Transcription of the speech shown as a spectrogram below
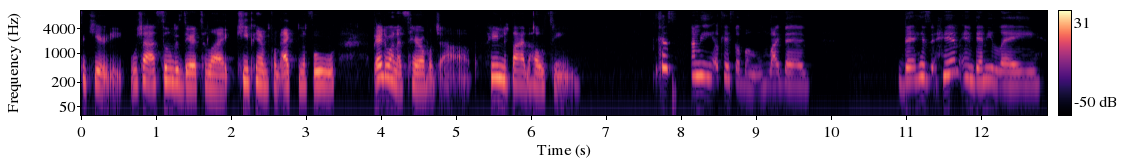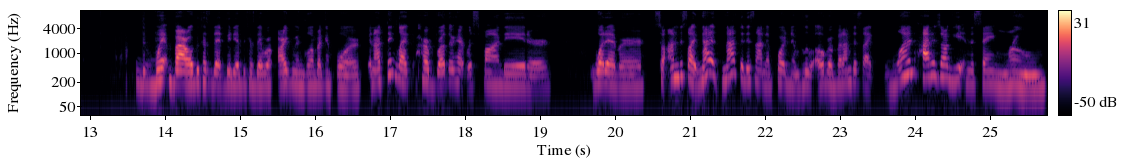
security, which I assume is there to like keep him from acting a fool. They're doing a terrible job. He to fire the whole team. because I mean, okay, so boom, like the the his him and DaniLeigh went viral because of that video because they were arguing, going back and forth, and I think like her brother had responded or whatever. So I'm just like, not not that it's not important and blew over, but I'm just like, one, how did y'all get in the same room?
